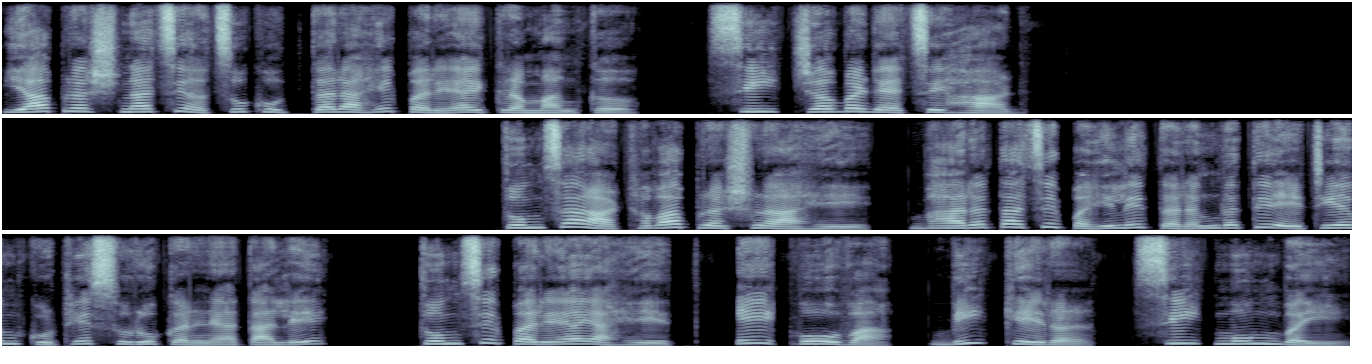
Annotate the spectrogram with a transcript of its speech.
या प्रश्नाचे अचूक उत्तर आहे पर्याय क्रमांक. सी. जबड्याचे हाड. तुमचा आठवा प्रश्न आहे भारताचे पहिले तरंगते एटीएम कुठे सुरू करण्यात आले? तुमचे पर्याय आहेत A Goa B Kerala C Mumbai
